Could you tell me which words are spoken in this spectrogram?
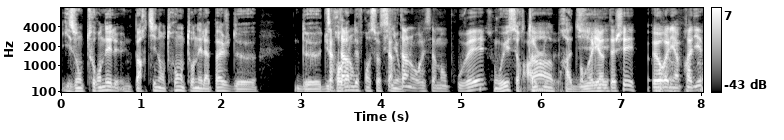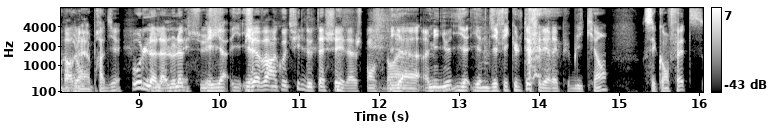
Ils ont tourné, une partie d'entre eux ont tourné la page de, du programme de François Fillon. Certains l'ont récemment prouvé. Oui, certains, ah, Pradier. Aurélien Taché. Euh, Aurélien Pradier, pardon. Aurélien Pradier. Ouh là là, le lapsus. Il va y avoir un coup de fil de Taché, là, je pense, dans un, minute. Il y, a une difficulté chez les Républicains, c'est qu'en fait,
